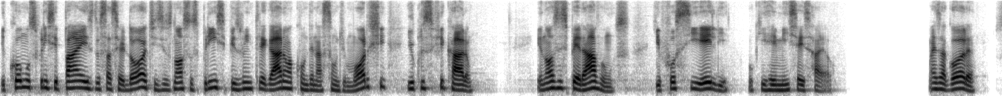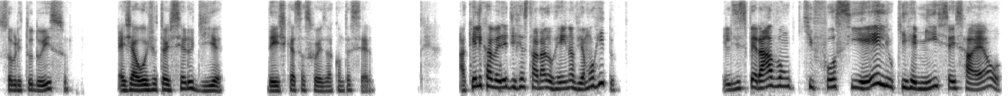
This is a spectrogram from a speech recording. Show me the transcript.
e como os principais dos sacerdotes e os nossos príncipes o entregaram à condenação de morte e o crucificaram. E nós esperávamos que fosse ele o que remisse a Israel. Mas agora, sobre tudo isso, é já hoje o terceiro dia desde que essas coisas aconteceram. Aquele que haveria de restaurar o reino havia morrido. Eles esperavam que fosse ele o que remisse a Israel,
